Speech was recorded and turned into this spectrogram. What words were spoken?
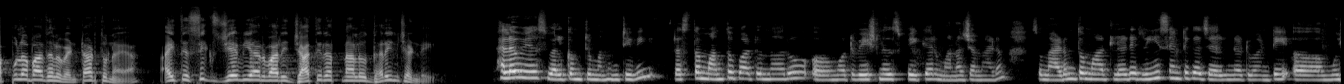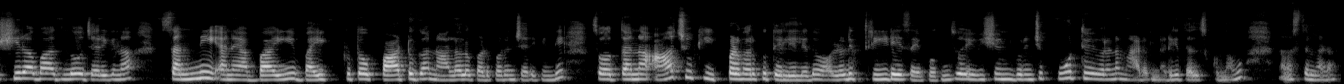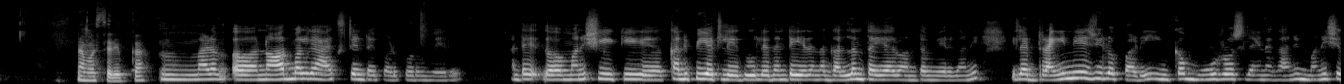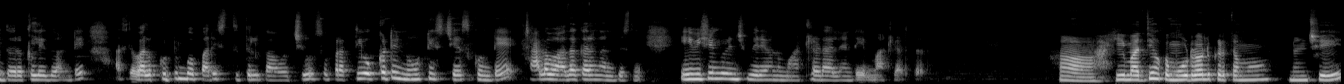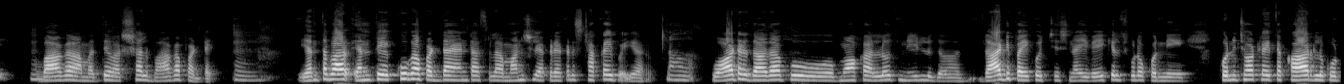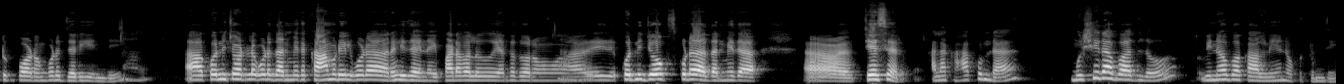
అప్పుల బాధలు వెంటాడుతున్నాయా? అయితే సిక్స్ జేవిఆర్ వారి జాతిరత్నాలు ధరించండి. Hello views welcome to Manam TV ప్రస్తుతం మనతో పాటు ఉన్నారు motivational speaker Manoja madam. So మేడంతో మాట్లాడి రీసెంట్గా జరిగినటువంటి ముషీరాబాద్లో జరిగిన సన్నీ అనే అబ్బాయి బైక్తో పాటుగా నాలాలో పడిపోవడం జరిగింది. సో తన ఆచూకీ ఇప్పటి వరకు తెలియలేదు. ఆల్రెడీ త్రీ డేస్ అయిపోతుంది. సో ఈ విషయం గురించి పూర్తి వివరణ మేడం అడిగి తెలుసుకుందాము. నమస్తే మేడం. నమస్తే రేపుక మేడం నార్మల్గా యాక్సిడెంట్ అయి పడిపోవడం వేరు. అంటే మనిషికి కనిపించట్లేదు లేదంటే ఏదైనా గల్లం తయారు అంటాం వేరు కానీ ఇలా డ్రైనేజీలో పడి ఇంకా మూడు రోజులైనా కానీ మనిషి దొరకలేదు అంటే అసలు వాళ్ళ కుటుంబ పరిస్థితులు కావచ్చు. సో ప్రతి ఒక్కటి నోటీస్ చేసుకుంటే చాలా బాధాకరంగా అనిపిస్తుంది. ఈ విషయం గురించి మీరు ఏమైనా మాట్లాడాలి అంటే ఏం మాట్లాడతారు? ఈ మధ్య ఒక మూడు రోజుల క్రితము నుంచి బాగా మధ్య వర్షాలు బాగా పడ్డాయి. ఎంత బాగా ఎంత ఎక్కువగా పడ్డాయంటే అసలు ఆ మనుషులు ఎక్కడెక్కడ స్టక్ అయిపోయారు. వాటర్ దాదాపు మోకాల్లో నీళ్ళు దాటి పైకి వచ్చేసినాయి. వెహికల్స్ కూడా కొన్ని కొన్ని చోట్ల అయితే కార్లు కొట్టుకుపోవడం కూడా జరిగింది. కొన్ని చోట్ల కూడా దాని మీద కామెడీలు కూడా రిలీజ్ అయినాయి. పడవలు ఎంత దూరం కొన్ని జోక్స్ కూడా దాని మీద చేశారు. అలా కాకుండా ముషీరాబాద్లో వినోబా కాలనీ అని ఒకటి ఉంది.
